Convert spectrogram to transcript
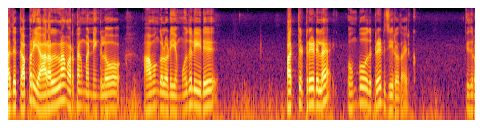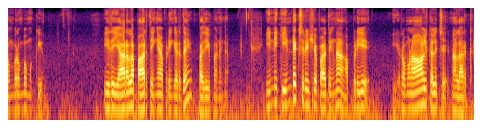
அதுக்கப்புறம் யாரெல்லாம் வர்த்தகம் பண்ணீங்களோ அவங்களுடைய முதலீடு பத்து ட்ரேடில் ஒம்பது ட்ரேட் ஜீரோ தான் இருக்கும். இது ரொம்ப ரொம்ப முக்கியம். இதை யாரெல்லாம் பார்த்தீங்க அப்படிங்கிறத பதிவு பண்ணுங்கள் இன்றைக்கி இண்டெக்ஸ் ரேஷியோ பார்த்தீங்கன்னா அப்படியே ரொம்ப நாள் கழித்து நல்லாயிருக்கு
